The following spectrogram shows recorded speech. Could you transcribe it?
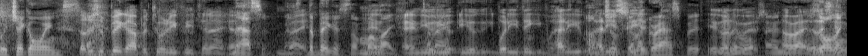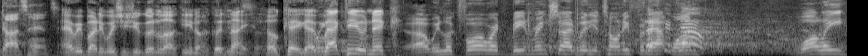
with chicken wings. So there's a big opportunity for you tonight. Huh? Massive, massive. Right. the biggest of my and, life. And you, you, you, what do you think? How do you, I'm how do you just see gonna it? grasp it. You're gonna know, grasp. it. All right, It's all in God's hands. Everybody wishes you good luck. You know, good night. Okay, guys, back to you, Nick. Uh, we look forward to being ringside with you, Tony, for that one. Wally,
